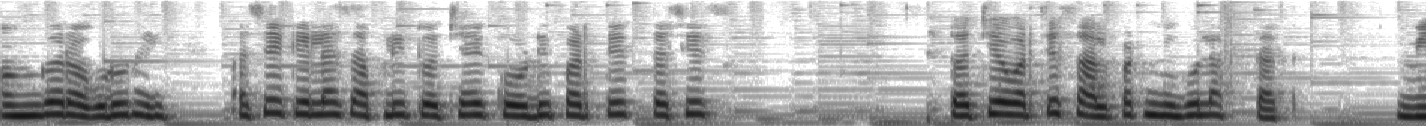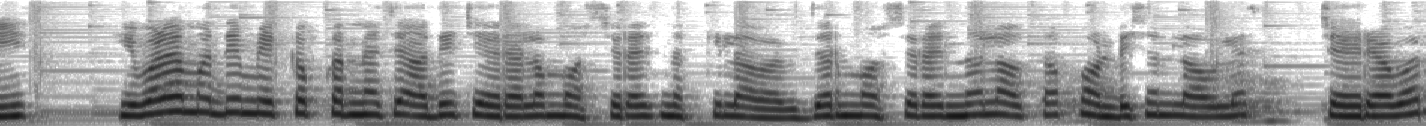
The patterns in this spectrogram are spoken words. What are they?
अंग रगडू नये. असे केल्यास आपली त्वचाही कोरडी पडते. तसेच त्वचेवरचे सालपट निघू लागतात. वीस हिवाळ्यामध्ये मेकअप करण्याच्या आधी चेहऱ्याला मॉइश्चराईज नक्की लावावी. जर मॉइश्चराईज न लावता फाउंडेशन लावल्यास चेहऱ्यावर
